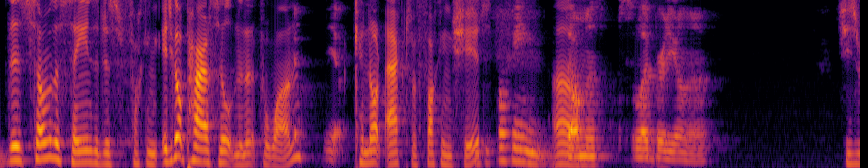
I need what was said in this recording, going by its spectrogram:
there's some of the scenes are just fucking it's got Paris Hilton in it for one. Yeah. Cannot act for fucking shit. She's the fucking Um, dumbest celebrity on earth. She's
